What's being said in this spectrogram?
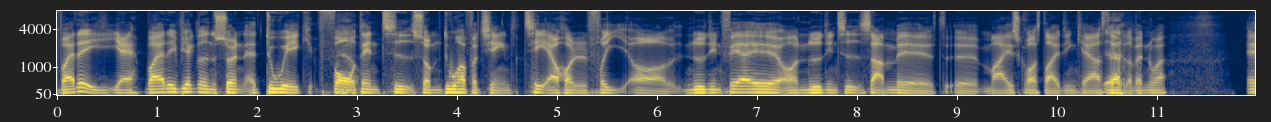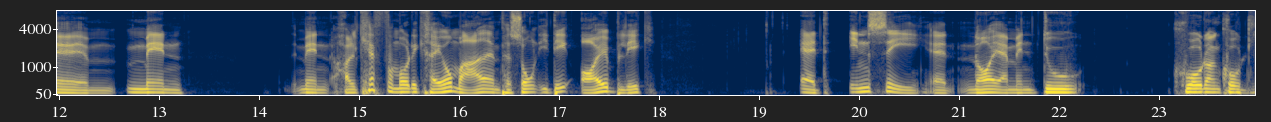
hvor er det, ja, hvor er det i virkeligheden synd, at du ikke får Ja. den tid, som du har fortjent til at holde fri, og nyde din ferie, og nyde din tid sammen med øh, mig, skråstreg din kæreste, Ja. eller hvad det nu er. Øhm, men, men hold kæft, hvor må det kræve meget af en person i det øjeblik, at indse, at når ja, men du quote unquote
